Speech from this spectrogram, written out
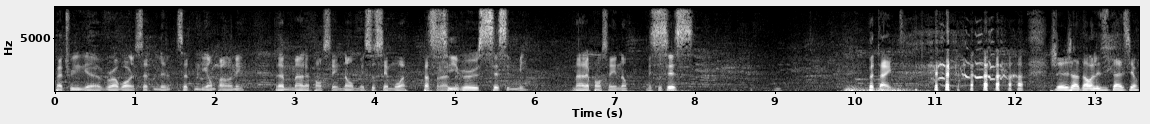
Patrick euh, veut avoir 7, 7 millions par année, euh, ma réponse est non. Mais ça, c'est moi, S'il personnellement. veut 6,5, Ma réponse est non. Mais ça, 6. peut-être. J'adore l'hésitation.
